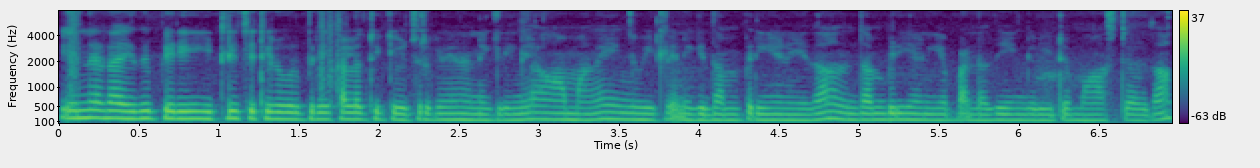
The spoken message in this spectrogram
என்னடா இது பெரிய இட்லி சட்டியில் ஒரு பெரிய கல்லை தூக்கி வச்சுருக்கேன்னு நினைக்கிறீங்களா? ஆமாங்க. எங்கள் வீட்டில் இன்றைக்கி தம் பிரியாணி தான். அந்த தம் பிரியாணியை பண்ணது எங்கள் வீட்டு மாஸ்டர் தான்.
